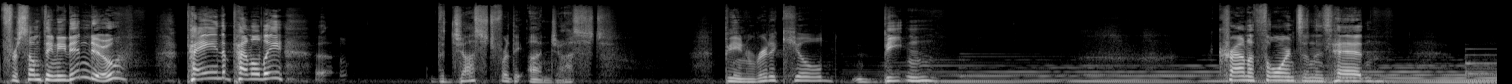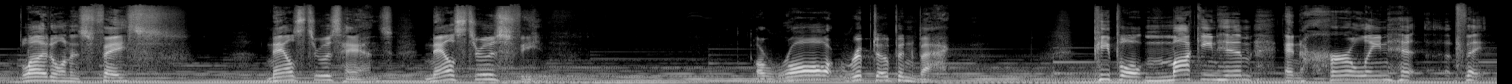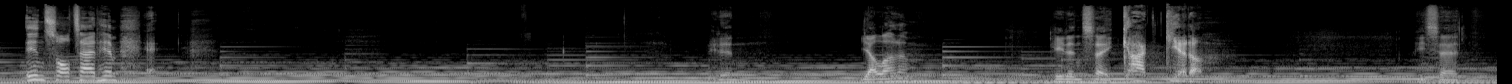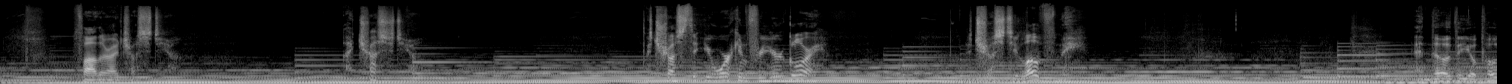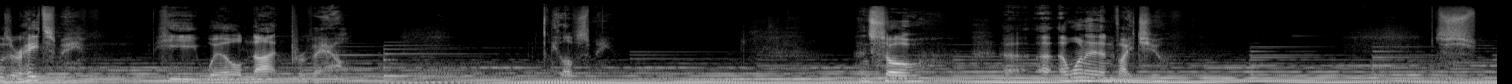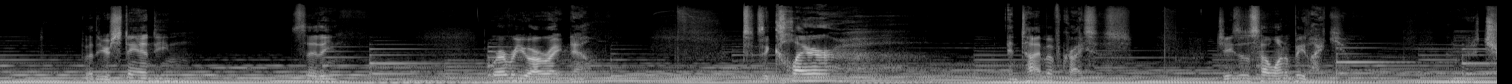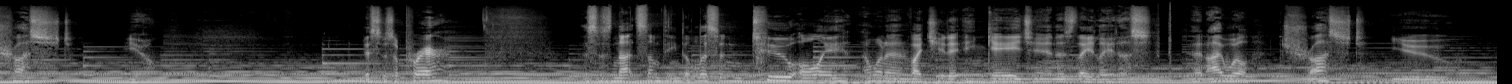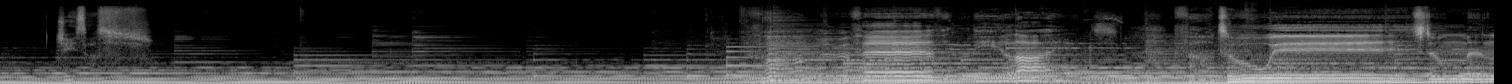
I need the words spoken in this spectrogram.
for something he didn't do, paying the penalty, uh, the just for the unjust, being ridiculed, beaten, crown of thorns in his head, blood on his face, nails through his hands, nails through his feet, a raw, ripped open back, people mocking him and hurling insults at him yell at him. He didn't say, God, get him. He said, Father, I trust you. I trust you. I trust that you're working for your glory. I trust you love me. And though the opposer hates me, he will not prevail. He loves me. So uh, I, I want to invite you, whether you're standing, sitting, wherever you are right now, to declare in time of crisis, Jesus, I want to be like you. I'm going to trust you. This is a prayer. This is not something to listen to only. I want to invite you to engage in as they lead us. That I will trust you, Jesus. Father of heavenly lights, fount of wisdom and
